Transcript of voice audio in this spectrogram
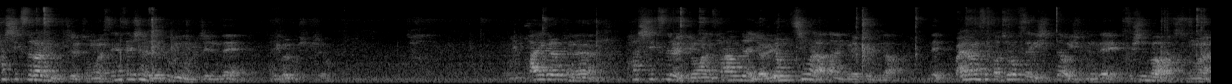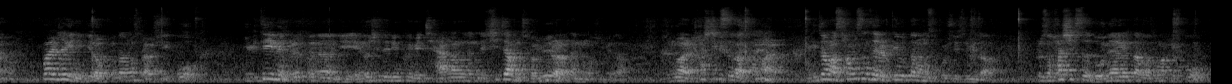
하식스라는 물질 정말 센세이션을 내고 있는 물질인데 자, 이걸 보십시오. 이 파이 그래프는 하식스를 이용하는 사람들의 연령층을 나타내는 그래프입니다. 근데 빨간색과 초록색이 10대와 20대인데 보신 바와 같이 정말 폭발적인 인기를 얻고 있다는 것을 알 수 있고 이 밑에 있는 그래프는 이 에너지 드링크 및 자양강장제 시장 점유율을 나타내는 것입니다. 정말 하식스가 정말 굉장한 상승세를 띄웠다는 것을 볼 수 있습니다. 그래서 하식스 논의하겠다고 생각했고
